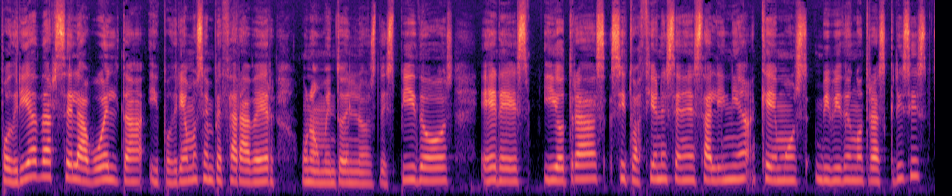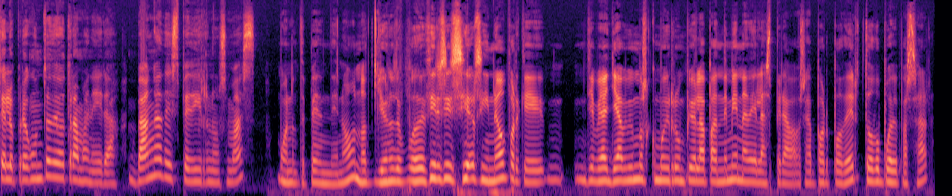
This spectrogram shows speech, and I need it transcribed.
podría darse la vuelta y podríamos empezar a ver un aumento en los despidos, ERES y otras situaciones en esa línea que hemos vivido en otras crisis. Te lo pregunto de otra manera, ¿van a despedirnos más? Bueno, depende, ¿no? yo no te puedo decir si sí o si no, porque ya, ya vimos cómo irrumpió la pandemia y nadie la esperaba. O sea, por poder todo puede pasar.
